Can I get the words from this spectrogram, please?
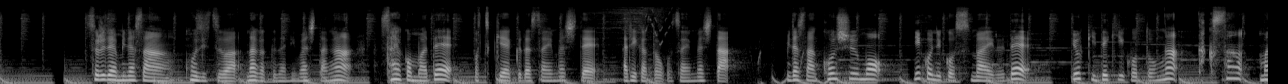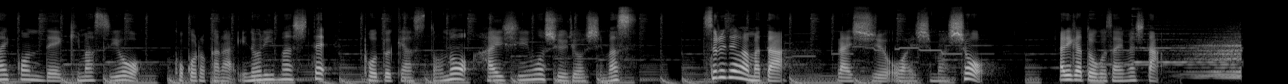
それでは皆さん本日は長くなりましたが最後までお付き合いくださいましてありがとうございました。皆さん今週もニコニコスマイルで良き出来事がたくさん舞い込んできますよう心から祈りましてポッドキャストの配信を終了します。それではまた来週お会いしましょう。ありがとうございました。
